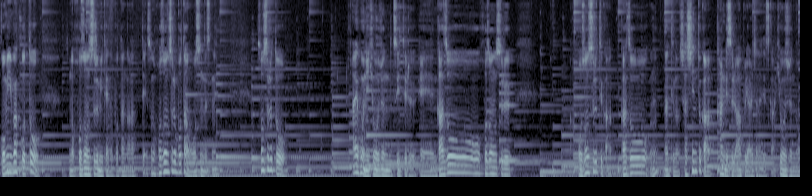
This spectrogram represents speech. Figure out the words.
ゴミ箱とその保存するみたいなボタンがあってその保存するボタンを押すんですね。そうすると iPhone に標準でついてる、えー、画像を保存する保存するっていうか画像ん？なんていうの？写真とか管理するアプリあるじゃないですか標準の。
